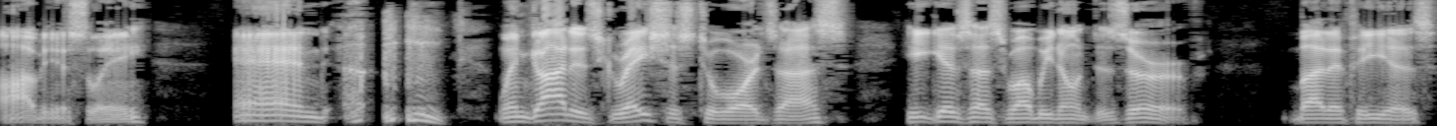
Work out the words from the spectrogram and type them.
obviously. And when God is gracious towards us, he gives us what we don't deserve. But if he is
